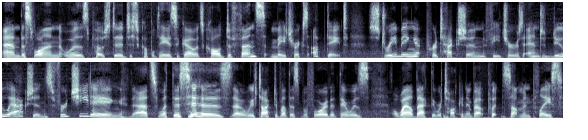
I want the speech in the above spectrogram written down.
and this one was posted just a couple days ago. It's called Defense Matrix Update Streaming Protection Features and New Actions for Cheating. That's what this is. Uh, we've talked about this before, that there was a while back they were talking about putting something in place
